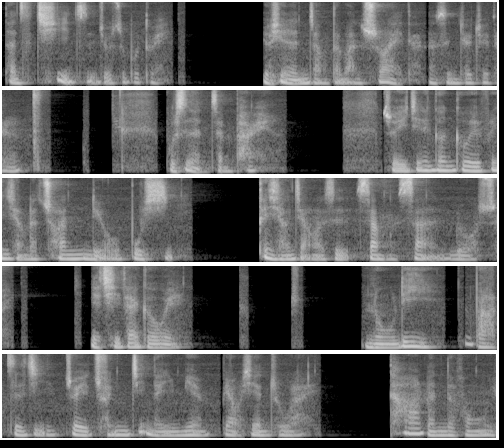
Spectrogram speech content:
但是气质就是不对；有些人长得蛮帅的，但是你就觉得不是很正派。所以今天跟各位分享的川流不息，更想讲的是上善若水。也期待各位努力把自己最纯净的一面表现出来。他人的风雨，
